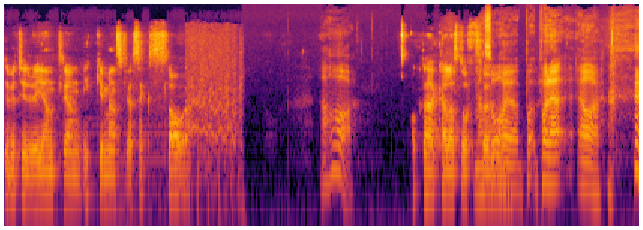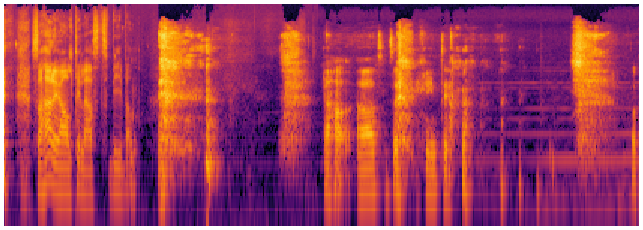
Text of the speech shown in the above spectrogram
Det betyder egentligen icke-mänskliga sexslavar. Jaha. Och det här kallas då för... Men så har jag, på, på det, ja. så här har jag alltid läst Bibeln. Jaha, ja, inte jag. Och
